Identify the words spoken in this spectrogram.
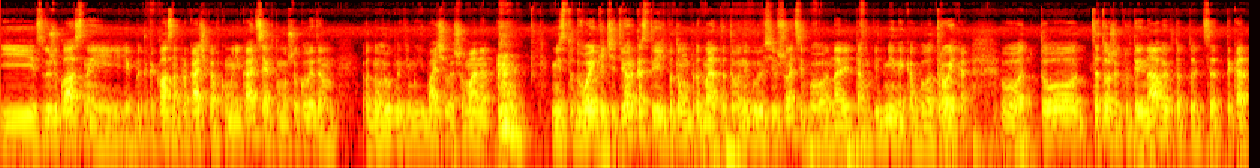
і це дуже класний, якби така класна прокачка в комунікаціях, тому що коли там одногрупники мої бачили, що в мене вмісто двойки четверка стоїть по тому предмету, то вони були всі в шоці, бо навіть там відмінника була тройка. От, то це теж крутий навик, тобто це така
